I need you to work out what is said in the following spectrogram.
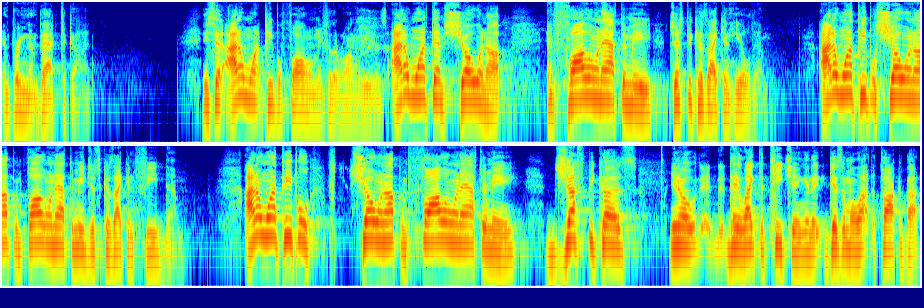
and bring them back to God. He said, I don't want people following me for the wrong reasons. I don't want them showing up and following after me just because I can heal them. I don't want people showing up and following after me just because I can feed them. I don't want people showing up and following after me just because, you know, they like the teaching and it gives them a lot to talk about.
